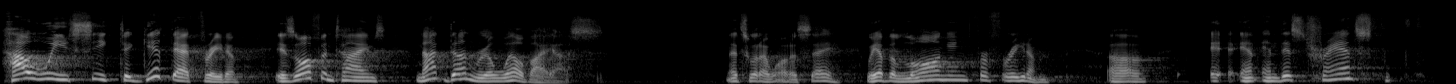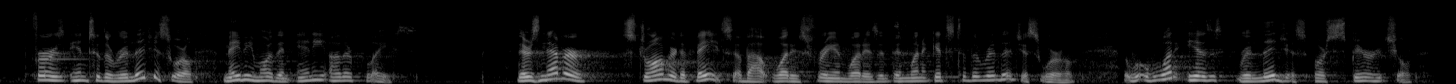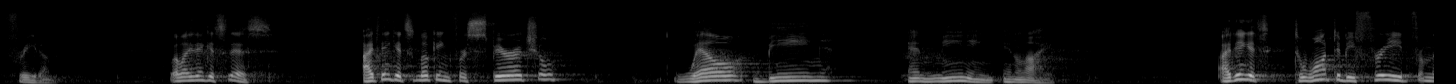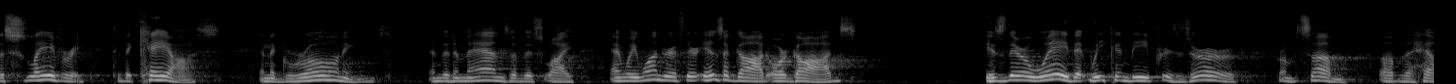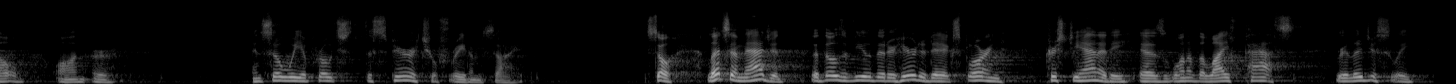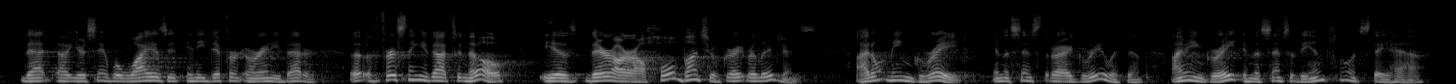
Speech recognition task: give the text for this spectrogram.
How we seek to get that freedom is oftentimes not done real well by us. That's what I want to say. We have the longing for freedom. Uh, and, and this transfers into the religious world, maybe more than any other place. There's never stronger debates about what is free and what isn't than when it gets to the religious world. What is religious or spiritual freedom? Well, I think it's this I think it's looking for spiritual well being and meaning in life. I think it's to want to be freed from the slavery to the chaos and the groanings and the demands of this life and we wonder if there is a God or gods. Is there a way that we can be preserved from some of the hell on earth? And so we approach the spiritual freedom side. So let's imagine that those of you that are here today exploring Christianity as one of the life paths religiously, that uh, you're saying, well, why is it any different or any better? Uh, the first thing you got to know is there are a whole bunch of great religions. I don't mean great in the sense that I agree with them, I mean great in the sense of the influence they have.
